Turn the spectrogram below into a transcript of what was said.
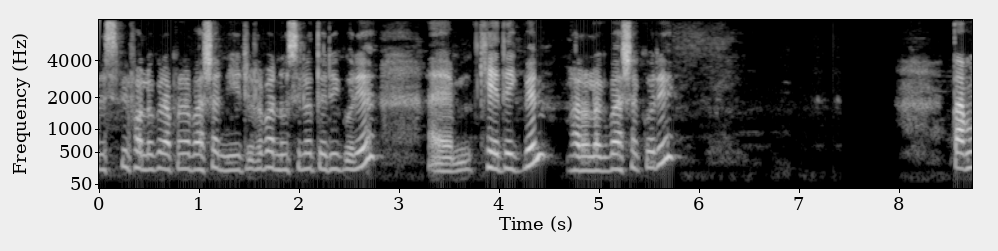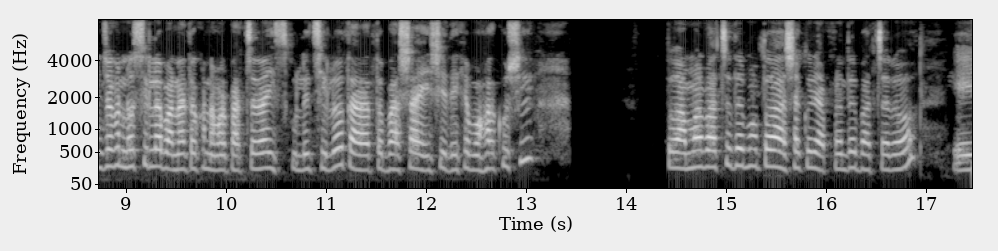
রেসিপি ফলো করে আপনারা বাসা নিউট্রেলা বা নসিলা তৈরি করে খেয়ে দেখবেন। ভালো লাগবে আশা করি। তো আমি যখন নসিলা বানাই তখন আমার বাচ্চারা স্কুলে ছিল, তারা তো বাসায় এসে দেখে মহা খুশি। তো আমার বাচ্চাদের মতো আশা করি আপনাদের বাচ্চারাও এই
